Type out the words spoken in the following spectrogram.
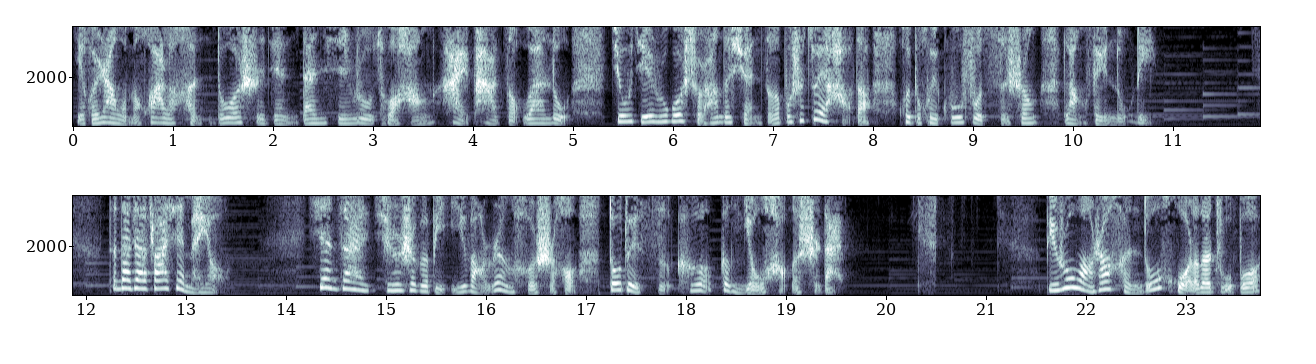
也会让我们花了很多时间，担心入错行，害怕走弯路，纠结如果手上的选择不是最好的，会不会辜负此生，浪费努力。但大家发现没有，现在其实是个比以往任何时候都对死磕更友好的时代。比如网上很多火了的主播，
